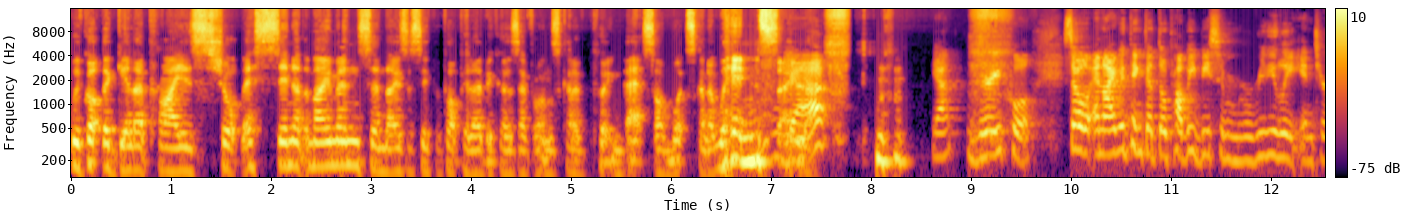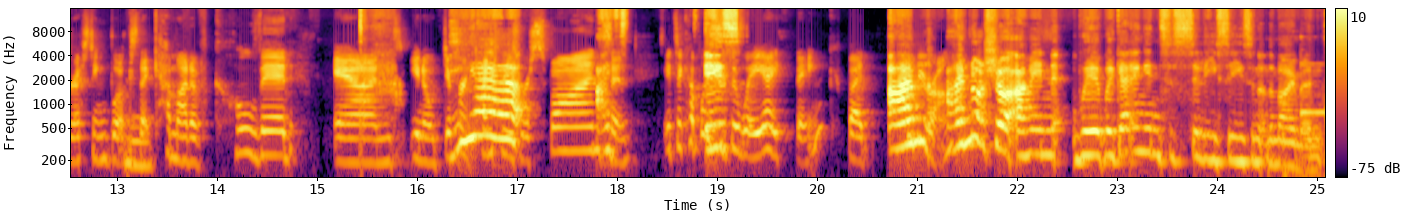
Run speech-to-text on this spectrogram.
we've got the Giller Prize shortlists in at the moment, and those are super popular because everyone's kind of putting bets on what's going to win. So yeah. yeah. Yeah, very cool. So, and I would think that there'll probably be some really interesting books Mm. that come out of COVID and you know different Yeah, countries' response, I- and it's a couple years away, I think. But I'm. I'm not sure. I mean, we're we're getting into silly season at the moment.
